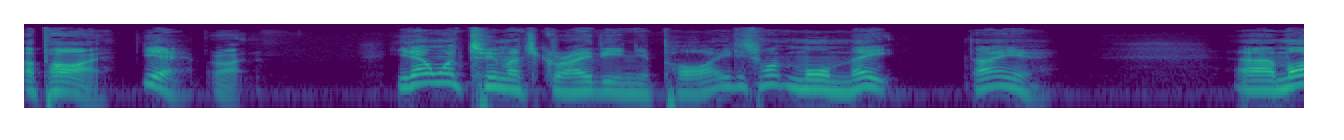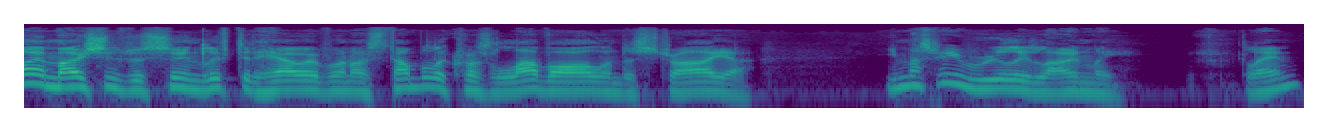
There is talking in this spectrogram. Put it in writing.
A pie. Yeah. Right. You don't want too much gravy in your pie. You just want more meat, don't you? Uh, my emotions were soon lifted, however, when I stumbled across Love Island, Australia. You must be really lonely, Glenn,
